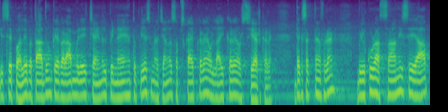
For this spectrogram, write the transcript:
इससे पहले बता दूँ कि अगर आप मेरे चैनल पे नए हैं तो प्लीज़ मेरा चैनल सब्सक्राइब करें और लाइक करें और शेयर करें। देख सकते हैं फ्रेंड बिल्कुल आसानी से आप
